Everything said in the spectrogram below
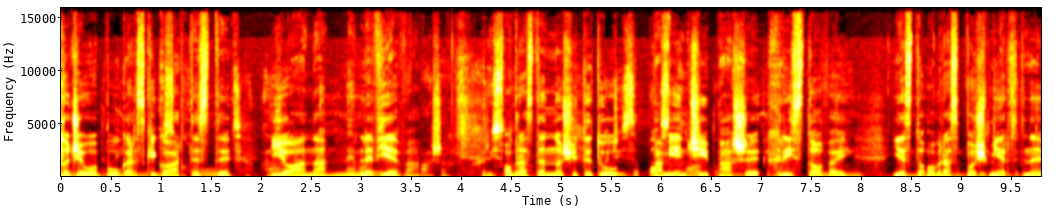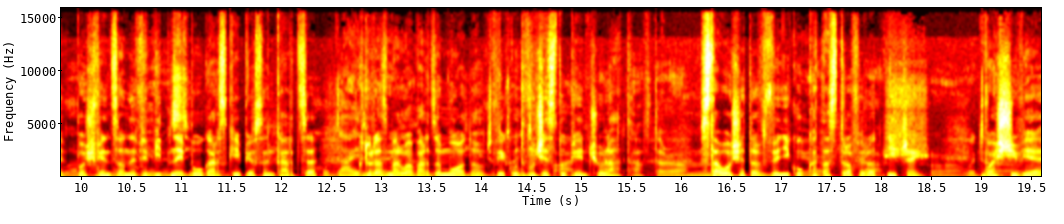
To dzieło bułgarskiego artysty Joana Lewiewa. Obraz ten nosi tytuł Pamięci Paszy Chrystowej. Jest to obraz pośmiertny, poświęcony wybitnej bułgarskiej piosenkarce, która zmarła bardzo młodo, w wieku 25 lat. Stało się to w wyniku katastrofy lotniczej. Właściwie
